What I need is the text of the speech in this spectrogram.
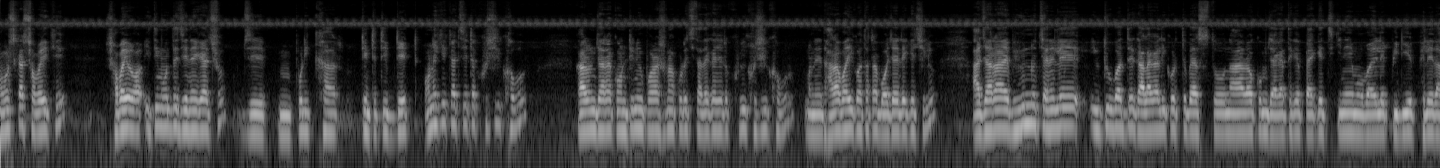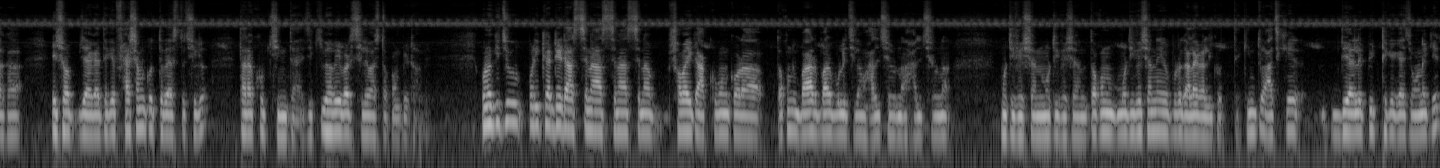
নমস্কার সবাইকে। সবাই ইতিমধ্যে জেনে গেছো যে পরীক্ষার টেন্টেটিভ ডেট অনেকের কাছে এটা খুশির খবর, কারণ যারা কন্টিনিউ পড়াশোনা করেছে, তাদের কাছে এটা খুবই খুশির খবর। মানে ধারাবাহিকতাটা বজায় রেখেছিল। আর যারা বিভিন্ন চ্যানেলে ইউটিউবারদের গালাগালি করতে ব্যস্ত নানা রকম জায়গা থেকে প্যাকেজ কিনে মোবাইলে পিডিএফ ফেলে রাখা এইসব জায়গা থেকে ফ্যাশন করতে ব্যস্ত ছিল, তারা খুব চিন্তায় যে, কীভাবে এবার সিলেবাসটা কমপ্লিট হবে। কোনো কিছু পরীক্ষার ডেট আসছে না আসছে না আসছে না, সবাইকে আক্রমণ করা, তখন বারবার বলেছিলাম, হাল ছিল না, হাল ছিল না মোটিভেশন মোটিভেশন তখন মোটিভেশনের উপরে গালাগালি করতে। কিন্তু আজকে দেয়ালে পিঠ থেকে গেছে অনেকের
